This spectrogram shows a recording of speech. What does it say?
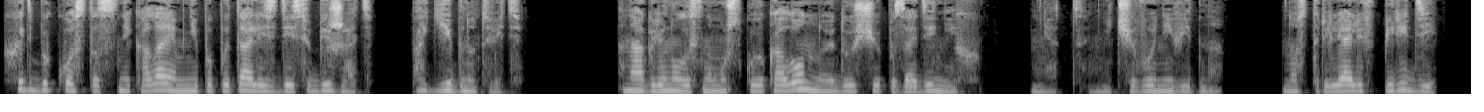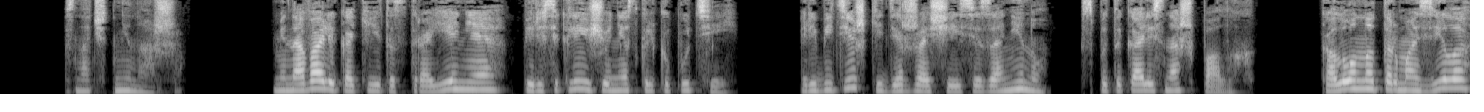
Хоть бы Костас с Николаем не попытались здесь убежать. Погибнут ведь. Она оглянулась на мужскую колонну, идущую позади них. Нет, ничего не видно. Но стреляли впереди. Значит, не наши. Миновали какие-то строения, пересекли еще несколько путей. Ребятишки, держащиеся за Нину, спотыкались на шпалах. Колонна тормозила,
